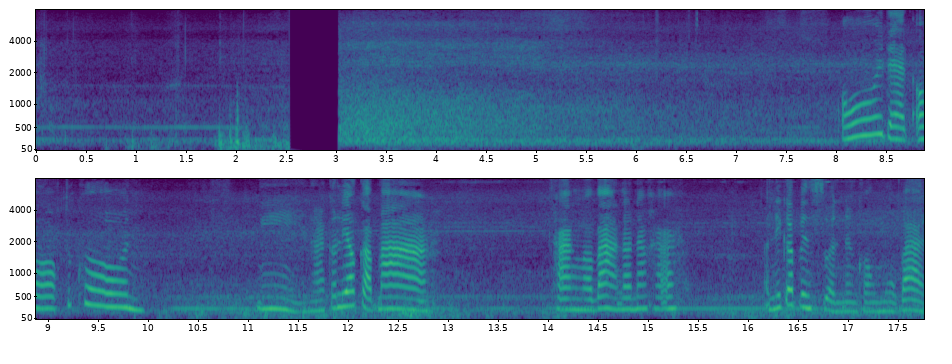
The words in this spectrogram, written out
ะ โอ้ย แดดออกทุกคน นี่นะก็เลี้ยวกลับมาทางมาบ้านแล้วนะคะ อันนี้ก็เป็นส่วนหนึ่งของหมู่บ้าน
